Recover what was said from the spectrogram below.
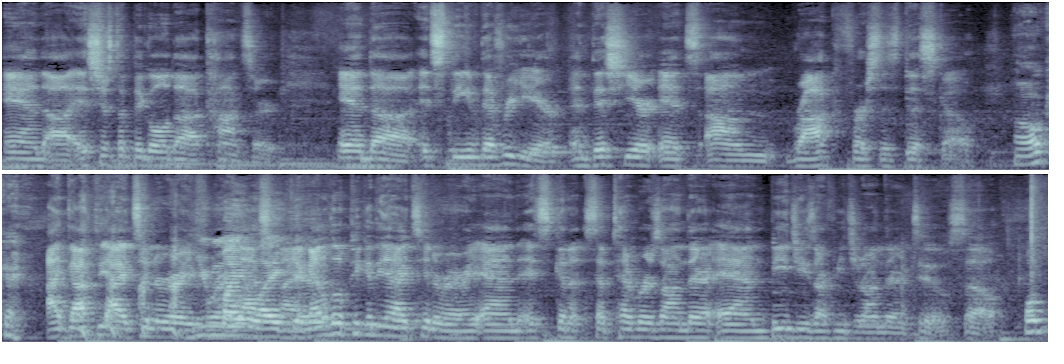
and uh, it's just a big old uh, concert. And uh, it's themed every year. And this year it's um, rock versus disco. Oh, okay. I got the itinerary You for might last like night. it. I got a little peek at the itinerary, and it's gonna September's on there, and Bee Gees are featured on there too. So Well,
